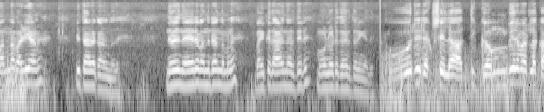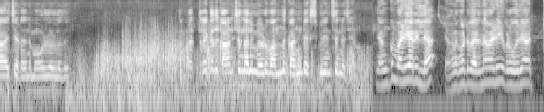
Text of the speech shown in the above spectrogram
വന്ന വഴിയാണ് ഈ താഴെ കാണുന്നത്. ഇതുവഴി നേരെ വന്നിട്ടാണ് നമ്മൾ ബൈക്ക് താഴെ നിർത്തിയിട്ട് മുകളിലോട്ട് കയറി തുടങ്ങിയത്. ഒരു രക്ഷയില്ല. അതിഗംഭീരമായിട്ടുള്ള കാഴ്ചയാണ് അതിന്റെ മുകളിലുള്ളത്. നമ്മൾ എത്രയൊക്കെ അത് കാണിച്ചു തന്നാലും ഇവിടെ വന്ന് കണ്ട് എക്സ്പീരിയൻസ് തന്നെ ചെയ്യണം. ഞങ്ങൾക്കും വഴി അറിയില്ല ഞങ്ങൾ ഇങ്ങോട്ട് വരുന്ന വഴി ഇവിടെ ഒരൊറ്റ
